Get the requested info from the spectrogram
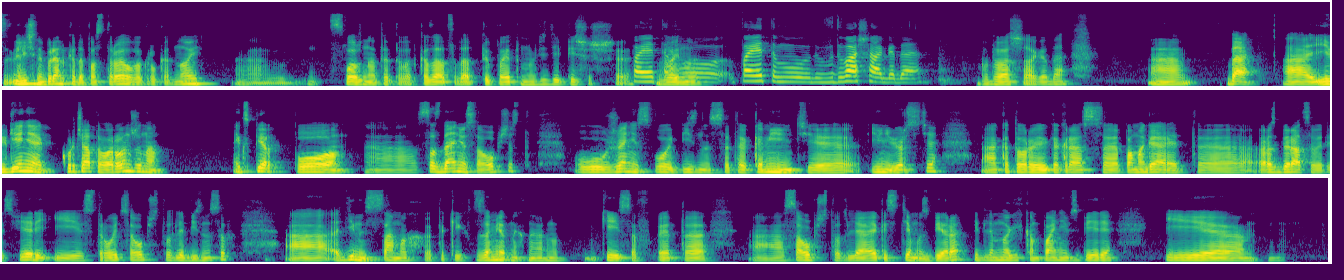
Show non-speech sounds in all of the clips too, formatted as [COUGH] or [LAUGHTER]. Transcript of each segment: личный бренд, когда построил вокруг одной, а, сложно от этого отказаться, да? Ты поэтому везде пишешь э, поэтому, двойную. Поэтому в два шага, да. В два шага, да. А, да, а, Евгения Курчатова-Ронжина, эксперт по а, созданию сообществ, у Жени свой бизнес, это Community University, который как раз э, помогает э, разбираться в этой сфере и строить сообщество для бизнесов. А, один из самых таких заметных, наверное, кейсов — это а, сообщество для экосистемы Сбера и для многих компаний в Сбере. И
